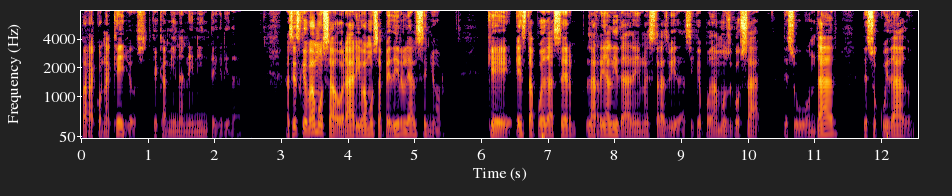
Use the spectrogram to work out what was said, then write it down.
para con aquellos que caminan en integridad. Así es que vamos a orar y vamos a pedirle al Señor que esta pueda ser la realidad en nuestras vidas y que podamos gozar de su bondad, de su cuidado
